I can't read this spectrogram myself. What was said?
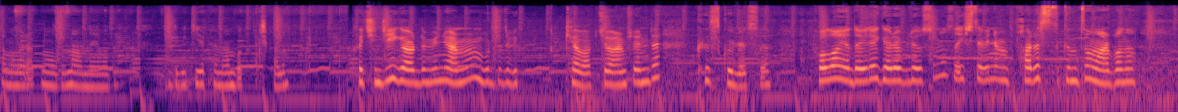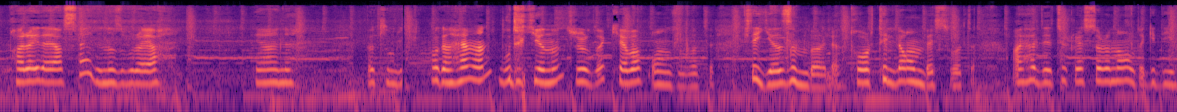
Tam olarak ne olduğunu anlayamadım. Hadi bir girip hemen bakıp çıkalım. Kaçıncıyı gördüm bilmiyorum ama burada da bir kebapçı varmış. Hem de Kız Kulesi. Polonya'da öyle görebiliyorsunuz da işte benim para sıkıntım var. Bana parayı da yazsaydınız buraya. Yani bakayım. Bakın hemen bu dükkanın şurada kebap 10 zloty. İşte yazın böyle. Tortilla 15 zloty. Ay hadi Türk restoranı ol da gideyim.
